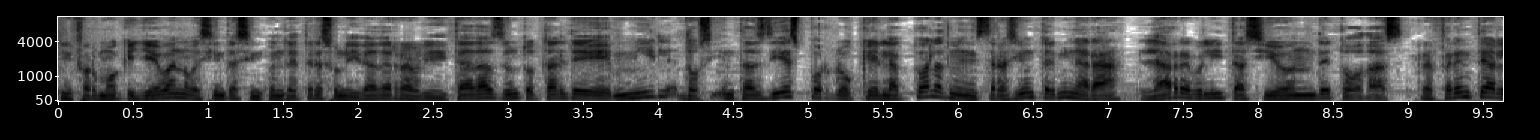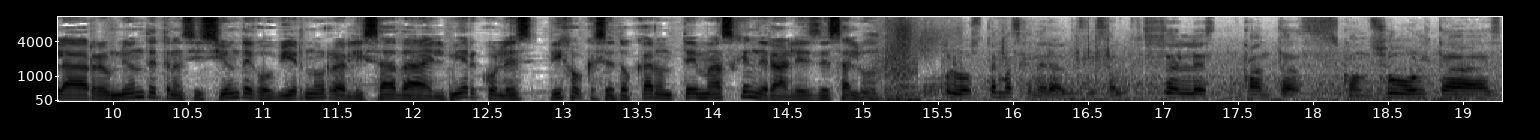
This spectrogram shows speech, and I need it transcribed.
Informó que lleva 953 unidades rehabilitadas de un total de 1.210, por lo que la actual administración terminará la rehabilitación de todas. Referente a la reunión de transición de gobierno realizada el miércoles, dijo que se tocaron temas generales de salud. Los temas generales de salud. ¿Cuántas consultas?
